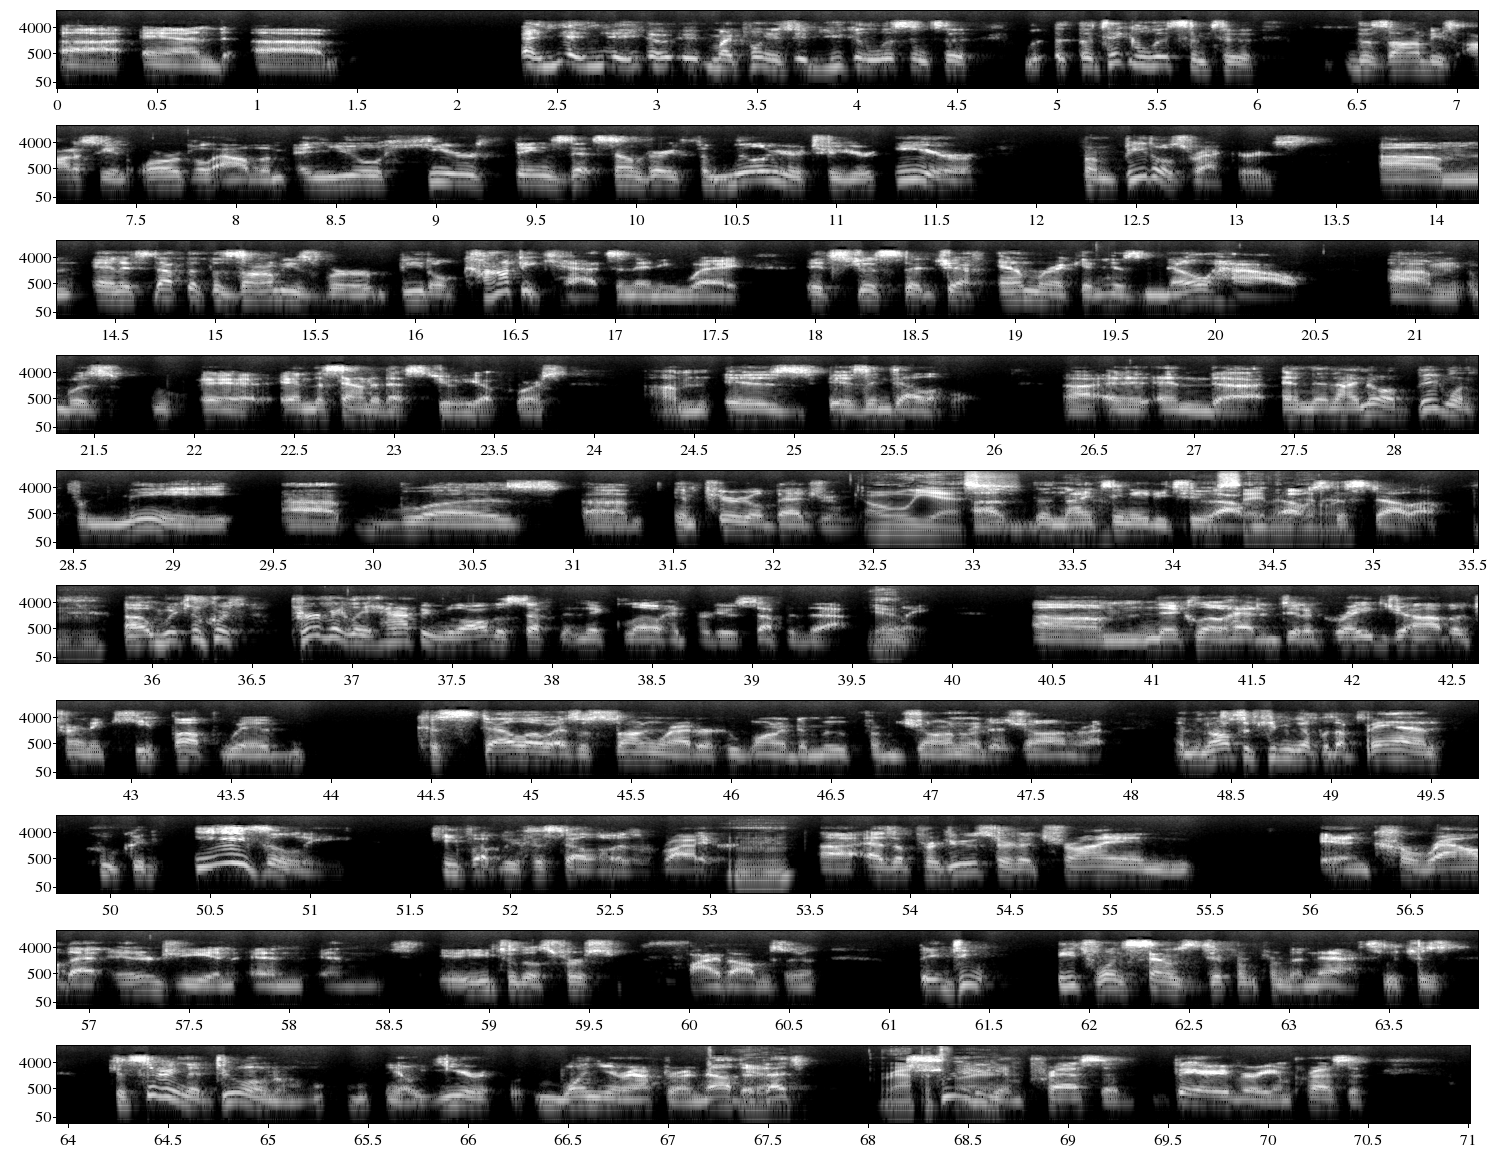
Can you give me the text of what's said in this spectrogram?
Uh, and, uh, and, and uh, my point is, if you can listen to, uh, take a listen to the Zombies Odyssey and Oracle album, and you'll hear things that sound very familiar to your ear from Beatles records. Um, and it's not that the Zombies were Beatle copycats in any way. It's just that Geoff Emerick and his know-how um, was, uh, and the sound of that studio, of course, um, is is indelible. Uh, and and, uh, and then I know a big one for me uh, was um Imperial Bedroom, Oh yes. uh, the 1982 Yeah, album Elvis. Costello, Mhm. uh, which of course perfectly happy with all the stuff that Nick Lowe had produced up to that Yeah. point. Um, Nick Lowe had did a great job of trying to keep up with Costello as a songwriter who wanted to move from genre to genre, and then also keeping up with a band who could easily keep up with Costello as a writer Mhm. uh, as a producer to try and and corral that energy and and and each of those first five albums uh, they do each one sounds different from the next which is considering they're doing them you know year one year after another Yeah. that's Rapid pretty fire. impressive very very impressive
